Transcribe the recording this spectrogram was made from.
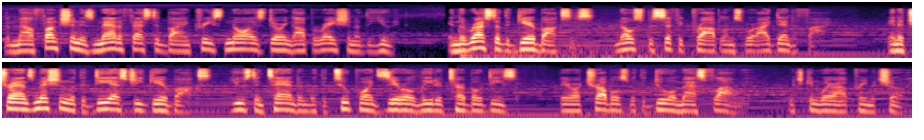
The malfunction is manifested by increased noise during operation of the unit. In the rest of the gearboxes, no specific problems were identified. In a transmission with the DSG gearbox, used in tandem with the 2.0-liter turbo diesel, there are troubles with the dual-mass flywheel, which can wear out prematurely.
